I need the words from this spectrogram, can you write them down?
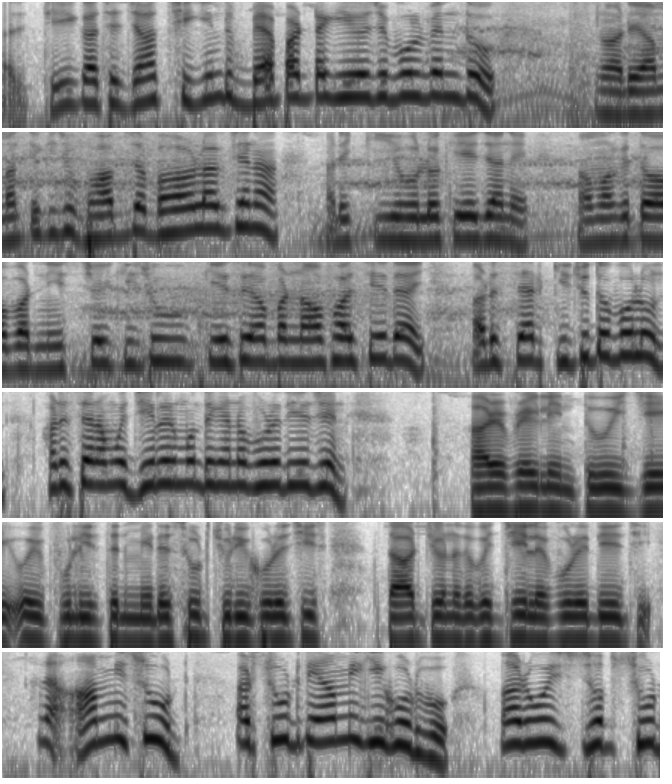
আরে, ঠিক আছে, যাচ্ছি, কিন্তু ব্যাপারটা কী হয়েছে বলবেন তো? আরে, আমার তো কিছু ভাবসা ভালো লাগছে না। আরে, কি হলো কে জানে? আমাকে তো আবার নিশ্চয়ই কিছু কেসে আবার না ফাঁসিয়ে দেয়। আরে, স্যার, কিছু তো বলুন। আরে স্যার আমাকে জেলের মধ্যে কেন ভরে দিয়েছেন? আরে ফ্রেগলিন তুই যে ওই পুলিশদের মেরে স্যুট চুরি করেছিস তার জন্য তোকে জেলে পুরে দিয়েছি। আরে আমি স্যুট আর স্যুট দিয়ে আমি কি করব? আর ওই সব স্যুট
